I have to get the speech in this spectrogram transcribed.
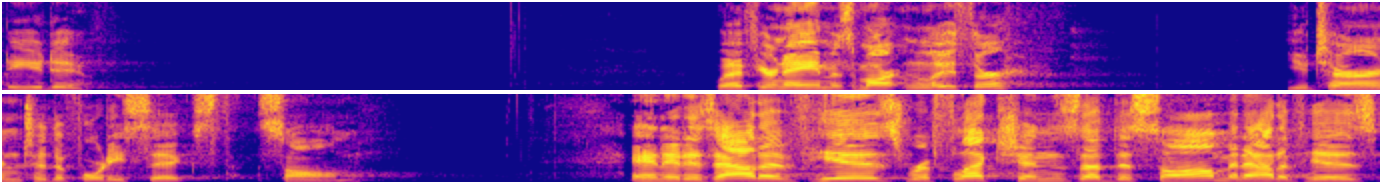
do you do? Well, if your name is Martin Luther, you turn to the 46th Psalm. And it is out of his reflections of the psalm and out of his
